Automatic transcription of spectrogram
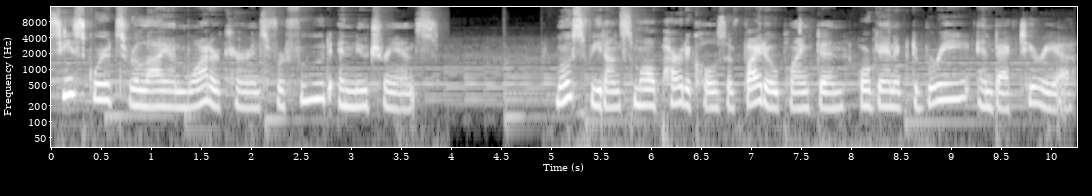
Sea squirts rely on water currents for food and nutrients. Most feed on small particles of phytoplankton, organic debris, and bacteria.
